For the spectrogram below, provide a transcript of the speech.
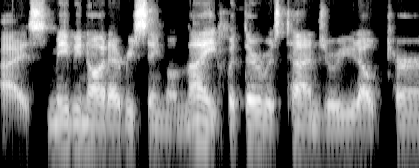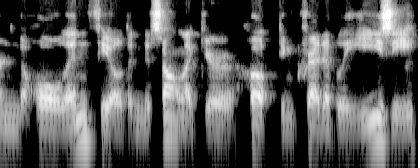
guys. Maybe not every single night, but there was times where you'd outturn the whole infield, and it's not like you're hooked incredibly easy.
